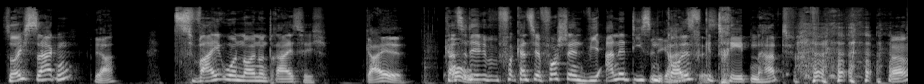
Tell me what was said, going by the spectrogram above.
Soll ich sagen? Ja? 2.39 Uhr. Geil. Kannst, Oh, du dir, kannst du dir vorstellen, wie Anne diesen Wie Golf getreten hat? ja?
